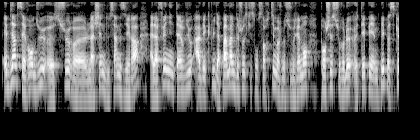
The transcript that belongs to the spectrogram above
Et bien elle s'est rendue euh, sur euh, la chaîne de Sam Zira. Elle a fait une interview avec lui. Il y a pas mal de choses qui sont sorties. Moi, je me suis vraiment penché sur le euh, TPMP parce que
